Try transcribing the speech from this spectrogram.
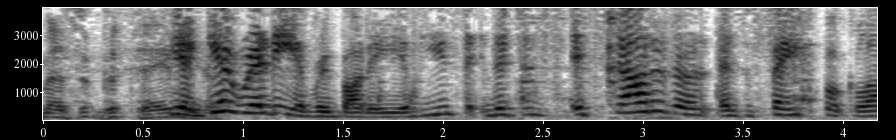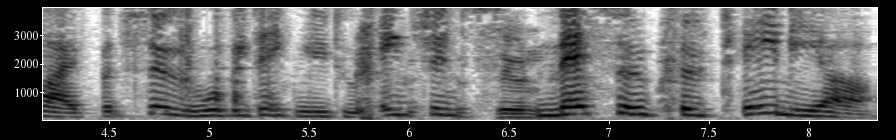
Mesopotamia. Yeah, get ready, everybody. If you th- that just it started a, as a Facebook Live, but soon we'll be taking you to ancient Soon. Mesopotamia.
